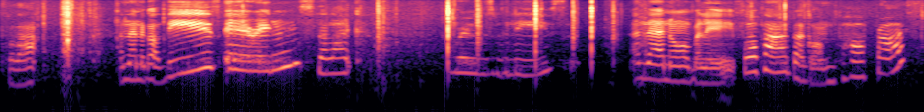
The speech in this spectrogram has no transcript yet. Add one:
for that. And then I got these earrings. They're like roses with leaves. And they're normally £4, but I got them for half price.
